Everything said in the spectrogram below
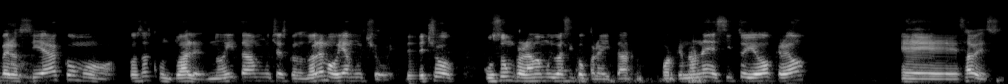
pero sí era como cosas puntuales. No editaba muchas cosas. No le movía mucho, güey. De hecho, uso un programa muy básico para editar. Porque no necesito yo, creo, eh, ¿sabes?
